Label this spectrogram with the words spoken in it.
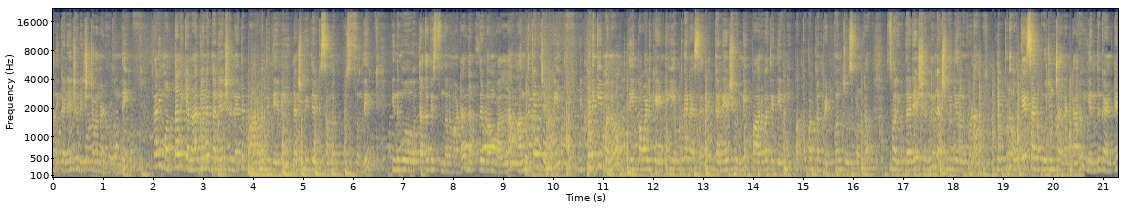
అది గణేషుడు ఇష్టం అని అడుగుతుంది. కానీ మొత్తానికి ఎలాగైనా గణేశుడిని అయితే పార్వతీదేవి లక్ష్మీదేవికి సమర్పిస్తుంది. ఇది నువ్వు దత్తత అనమాట దత్తత ఇవ్వడం వల్ల అందుకని చెప్పి ఇప్పటికీ దీపావళికి ఏంటి ఎప్పుడైనా సరే గణేశుడిని పార్వతీదేవిని పక్క పక్కన పెట్టుకొని చూసుకుంటాం. సారీ గణేశుడిని లక్ష్మీదేవిని కూడా ఎప్పుడు ఒకేసారి పూజించాలంటారు. ఎందుకంటే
